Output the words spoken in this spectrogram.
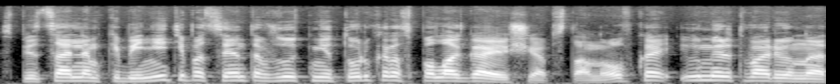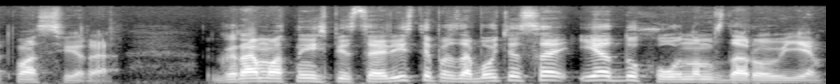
В специальном кабинете пациентов ждут не только располагающая обстановка и умиротворенная атмосфера. Грамотные специалисты позаботятся и о духовном здоровье.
